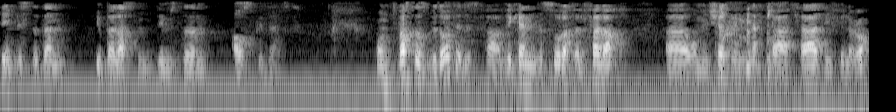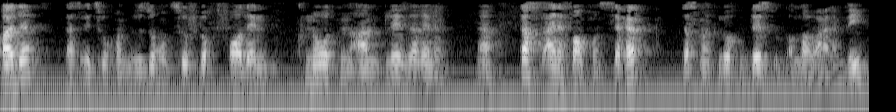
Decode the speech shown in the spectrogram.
Dem ist er dann überlassen, dem ist er dann ausgesetzt. Und was das bedeutet, ist klar. Wir kennen Surat Al-Falaq, ومن شر النفاثات في العقد, dass wir suchen, wir suchen Zuflucht vor den Knotenanbläserinnen. Ja? Das ist eine Form von Sihr, dass man Knoten bläst und Allahu Alam wie äh,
